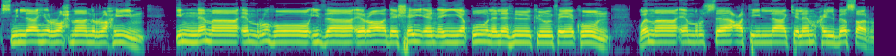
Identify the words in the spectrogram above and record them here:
بسم الله الرحمن الرحيم إنما أمره إذا أراد شيئا أن يقول له كن فيكون وما أمر الساعة إلا كلمح البصر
